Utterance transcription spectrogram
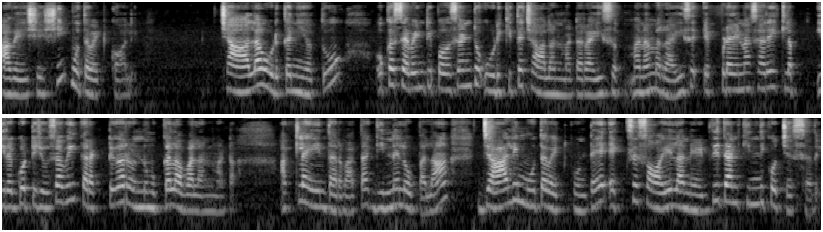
అవి వేసేసి మూత పెట్టుకోవాలి. చాలా ఉడకనీయొద్దు. ఒక సెవెంటీ పర్సెంట్ ఉడికితే చాలన్నమాట రైస్. మనం రైస్ ఎప్పుడైనా సరే ఇట్లా ఇరగొట్టి చూసి అవి కరెక్ట్గా రెండు ముక్కలు అవ్వాలన్నమాట. అట్లా అయిన తర్వాత గిన్నె లోపల జాలి మూత పెట్టుకుంటే ఎక్సెస్ ఆయిల్ అనేది దాని కిందికి వచ్చేస్తుంది.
